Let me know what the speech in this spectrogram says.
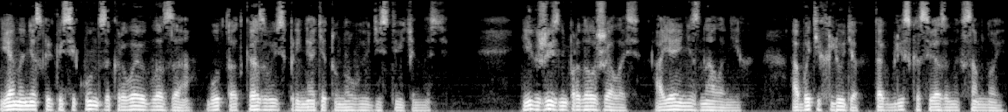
Я на несколько секунд закрываю глаза, будто отказываюсь принять эту новую действительность. Их жизнь продолжалась, а я и не знал о них, об этих людях, так близко связанных со мной.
